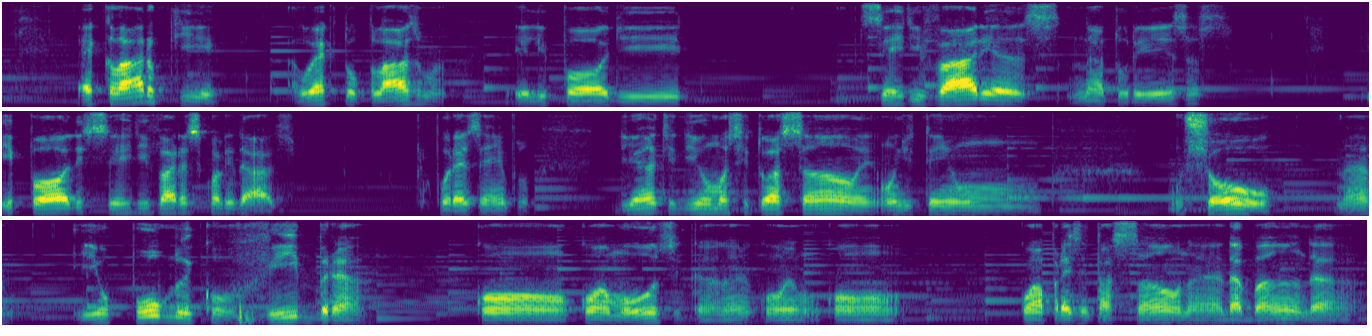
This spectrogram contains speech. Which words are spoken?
É claro que o ectoplasma ele pode ser de várias naturezas e pode ser de várias qualidades. Por exemplo, diante de uma situação onde tem um, um show, né, e o público vibra com, com a música, né? com, com, com a apresentação né? da banda,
